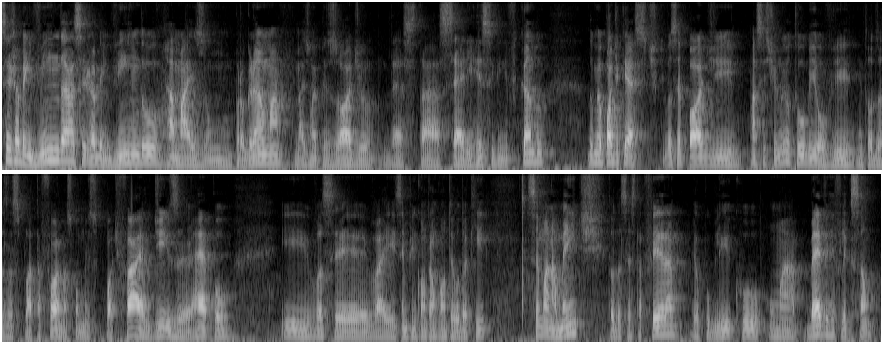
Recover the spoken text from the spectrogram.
Seja bem-vinda, seja bem-vindo a mais um programa, mais um episódio desta série Ressignificando do meu podcast, que você pode assistir no YouTube, ouvir em todas as plataformas como Spotify, Deezer, Apple, e você vai sempre encontrar um conteúdo aqui semanalmente, toda sexta-feira eu publico uma breve reflexão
